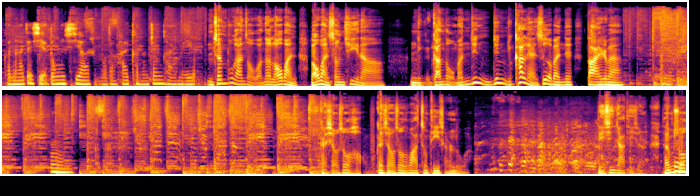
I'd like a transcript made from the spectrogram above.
可能还在写东西啊什么的，还可能真还没有。你真不敢走啊？那老板老板生气呢？你敢走吗？你这你这你就看脸色呗，你待着呗。嗯。干销售好，干销售的话挣提成多。底薪加提成，他们说，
